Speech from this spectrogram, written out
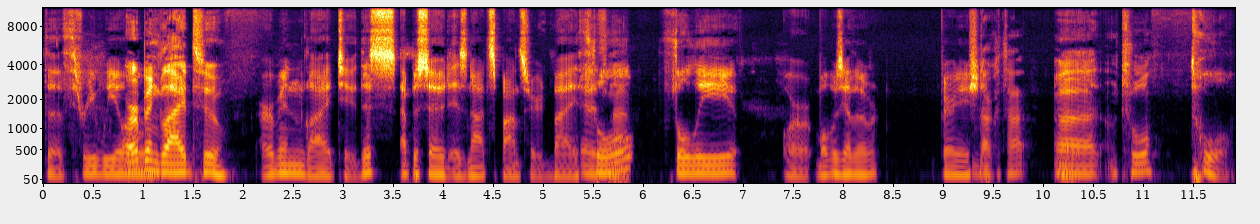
the three wheel Urban Glide 2. Urban Glide 2 this episode is not sponsored by is Thule. Thule or what was the other variation DockATot. No. Uh, Tool. Tool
